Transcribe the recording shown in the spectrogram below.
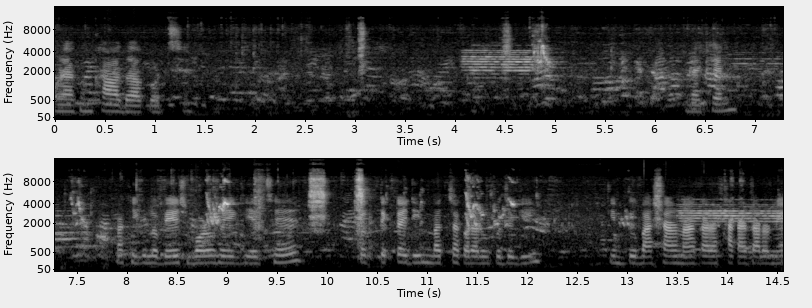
ওরা এখন খাওয়া দাওয়া করছে। দেখেন, পাখিগুলো বেশ বড় হয়ে গিয়েছে। প্রত্যেকটাই ডিম বাচ্চা করার উপযোগী। কিন্তু বাসা না কারা থাকার কারণে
